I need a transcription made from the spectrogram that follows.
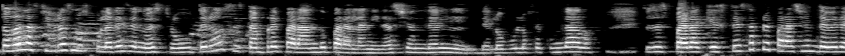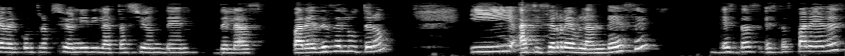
todas las fibras musculares de nuestro útero se están preparando para la anidación del del, óvulo fecundado. Entonces, para que esté esta preparación debe de haber contracción y dilatación de, de las paredes del útero y así se reblandece estas, estas paredes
